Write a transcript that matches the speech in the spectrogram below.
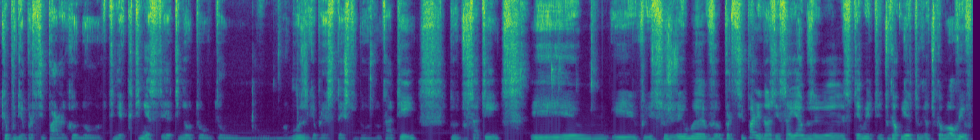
que eu podia participar, que, no, que tinha, que tinha, tinha um, um, uma música para esse texto do, do Tati, do, do Sati, e, e, e sugeriu-me participar e nós ensaiamos eh, esse tema e, e tocamos ao vivo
